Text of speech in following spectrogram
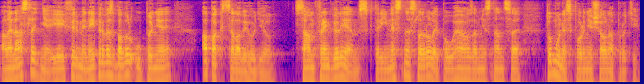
Ale následně jej firmy nejprve zbavil úplně a pak zcela vyhodil. Sám Frank Williams, který nesnesl roli pouhého zaměstnance, tomu nesporně šel naproti.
